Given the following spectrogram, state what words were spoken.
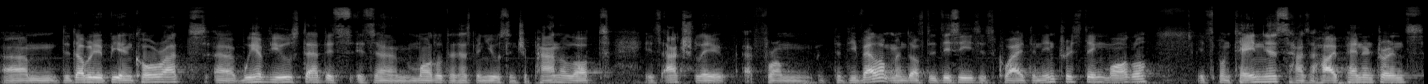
Um, the WB and CoRAT, uh, we have used that. It's, it's, a model that has been used in Japan a lot. It's actually, uh, from the development of the disease, it's quite an interesting model. It's spontaneous, has a high penetrance.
